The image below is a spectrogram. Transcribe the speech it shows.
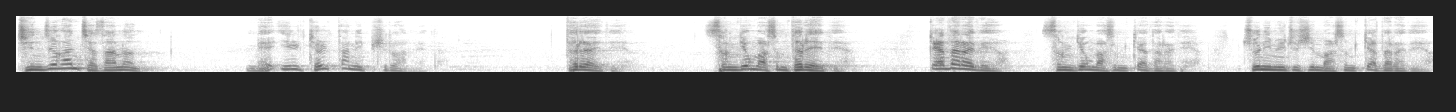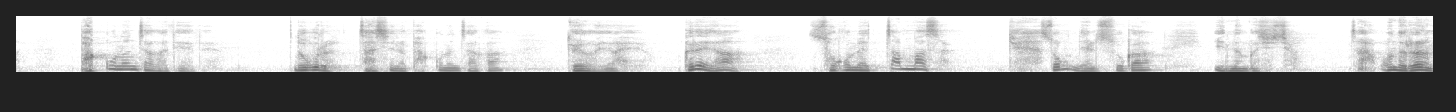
진정한 제자는 매일 결단이 필요합니다. 들어야 돼요. 성경 말씀 들어야 돼요. 깨달아야 돼요. 성경 말씀 깨달아야 돼요. 주님이 주신 말씀 깨달아야 돼요. 바꾸는 자가 돼야 돼요. 누구를? 자신을 바꾸는 자가 되어야 해요. 그래야 소금의 짠맛을 계속 낼 수가 있는 것이죠. 자, 오늘은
